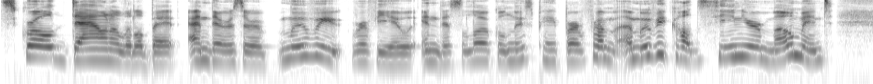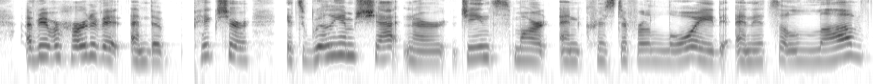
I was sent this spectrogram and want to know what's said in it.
scrolled down a little bit, and there's a movie review in this local newspaper from a movie called Senior Moment. I've never heard of it, and the picture it's William Shatner, Jean Smart, and Christopher Lloyd, and it's a love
